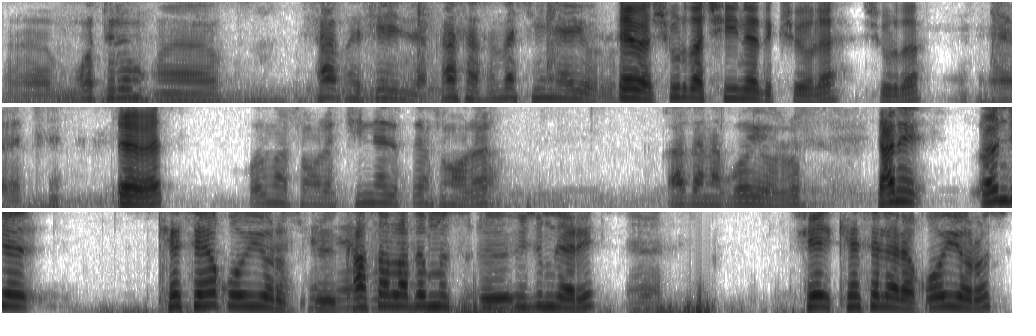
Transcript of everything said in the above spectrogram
E, motorun e, şeyinde, kasasında çiğneyiyoruz. Evet şurada çiğnedik şöyle. Şurada. evet. Evet. Ondan sonra çiğnedikten sonra kazana koyuyoruz. Yani önce keseye koyuyoruz. Ha, keseye E, Kasaladığımız e, üzümleri Evet. şey keselere koyuyoruz.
